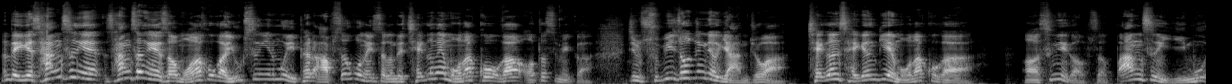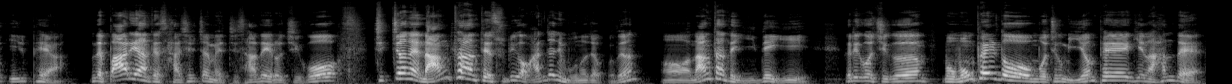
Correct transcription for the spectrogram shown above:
근데 이게 상승에, 상승해서 모나코가 6승 1무 2패를 앞서고는 있어. 근데 최근에 모나코가 어떻습니까? 지금 수비 조직력이 안 좋아. 최근 3경기에 모나코가, 어, 승리가 없어. 빵승 2무 1패야. 근데 파리한테 4실점 했지. 4대2로 지고, 직전에 낭트한테 수비가 완전히 무너졌거든? 어, 낭트한테 2대2. 그리고 지금 뭐 몽펠도 뭐 지금 2연패기는 한데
